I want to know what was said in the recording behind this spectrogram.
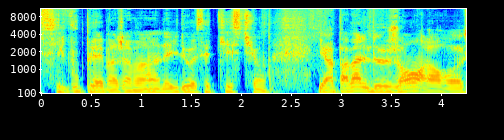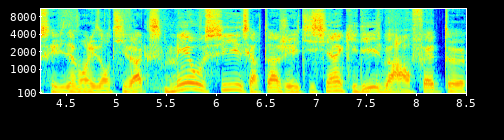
s'il vous plaît, Benjamin Davido, à cette question. Il y a pas mal de gens, alors euh, c'est évidemment les antivax, mais aussi certains généticiens qui disent, bah en fait, euh,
